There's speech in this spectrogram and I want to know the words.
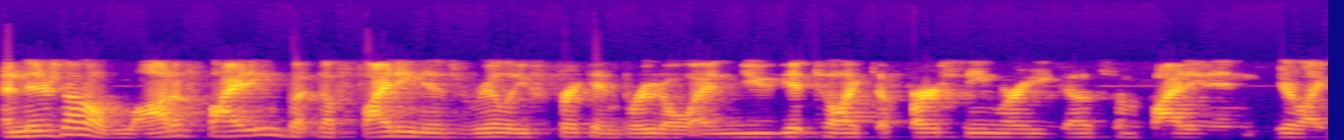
and there's not a lot of fighting, but the fighting is really freaking brutal. And you get to like the first scene where he does some fighting, and you're like,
